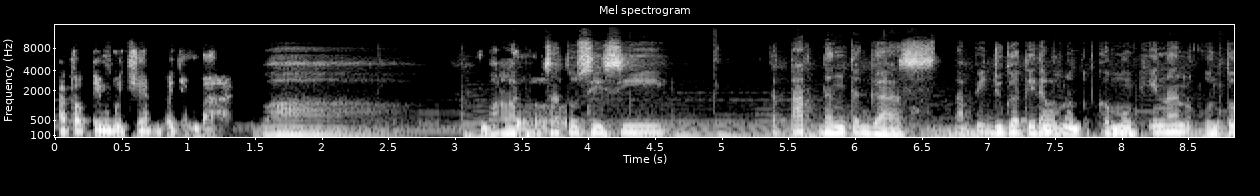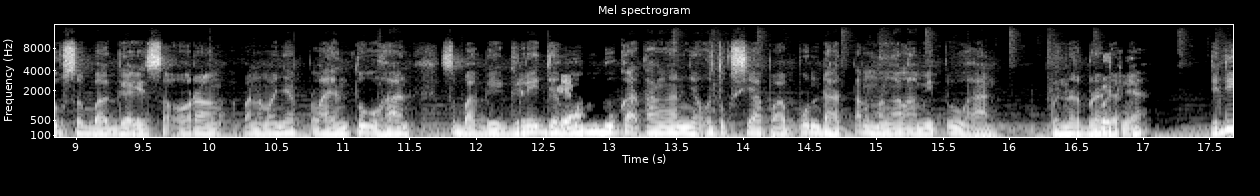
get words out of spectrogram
atau tim pujian penyembahan. Wow. Walaupun satu sisi ketat dan tegas, tapi juga tidak menutup kemungkinan untuk sebagai seorang apa namanya pelayan Tuhan, sebagai gereja Ya. membuka tangannya untuk siapa pun datang mengalami Tuhan. Benar brother Betul. ya. Jadi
